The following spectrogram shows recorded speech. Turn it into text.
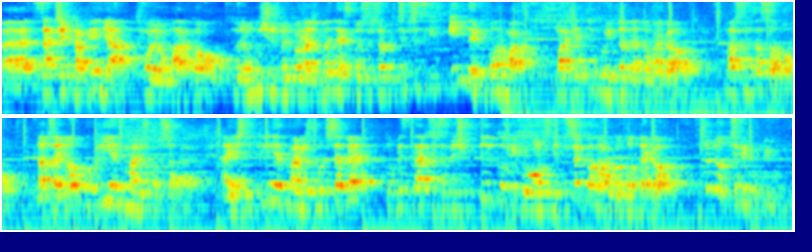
e, zaciekawienia Twoją marką, które musisz wykonać w mediach społecznościowych czy wszystkich innych formach marketingu internetowego, masz już za sobą. Dlaczego? Bo klient ma już potrzebę. A jeśli klient ma już potrzebę, to wystarczy, żebyś tylko i wyłącznie przekonał go do tego, żeby od Ciebie kupił.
